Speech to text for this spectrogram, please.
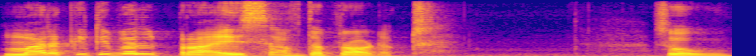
marketable price of the product. So,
